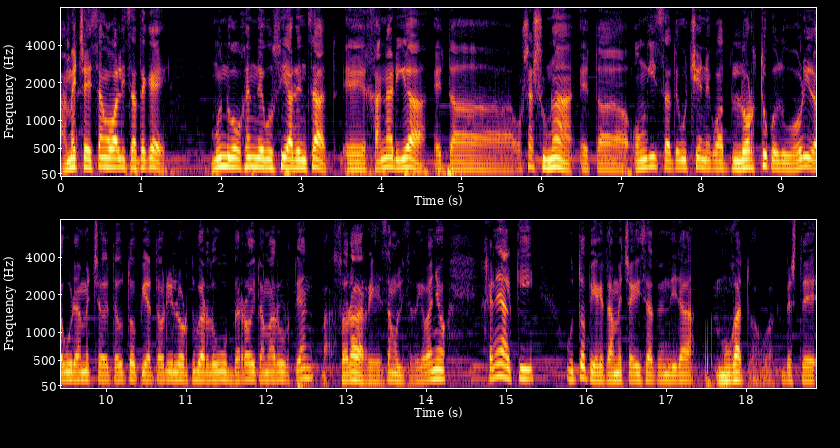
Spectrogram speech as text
Ametsa izango balitzateke, munduko jende guziarentzat e, janaria eta osasuna eta ongizate gutxieneko bat lortuko du hori da gure ametsa eta utopia eta hori lortu behar dugu berroi eta marru urtean, ba, zora izango litzateke, baino generalki utopiak eta ametsak izaten dira mugatuagoak, beste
